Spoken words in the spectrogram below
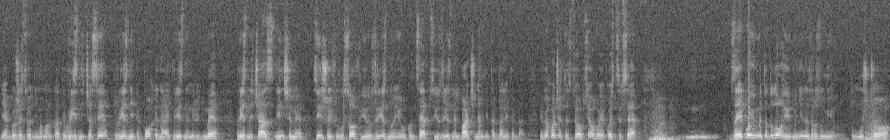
якби вже сьогодні ми можемо сказати, в різні часи, в різні епохи, навіть різними людьми, в різний час з іншими, з іншою філософією, з різною концепцією, з різним баченням і так далі. І так далі. І ви хочете з цього всього якось це все. За якою методологією мені не зрозуміло. Тому що,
